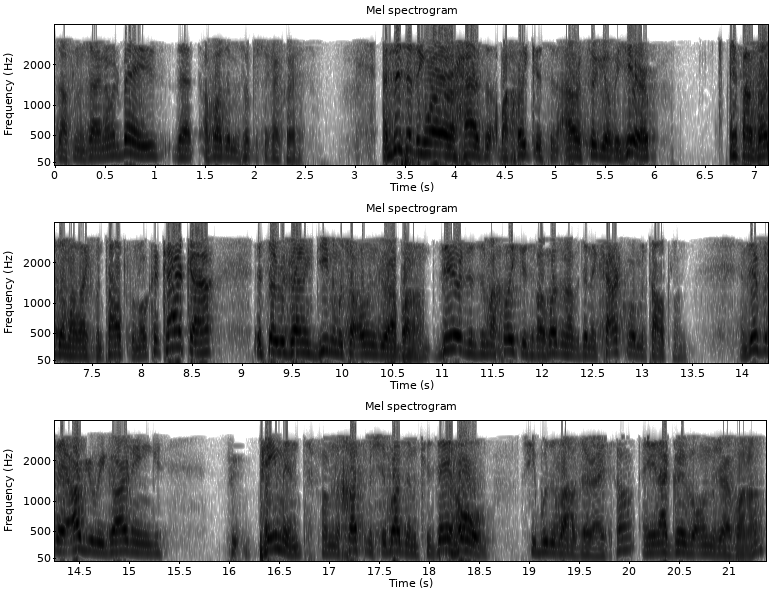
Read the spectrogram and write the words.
Daf Zayin Amud Beis, that Avodim is Shokshul Karkois. And this I think where has a machlokes in our sugi over here. If avodim are like metalton or kakarka, it's a regarding dinim which are only the rabbanon. There, there's a machlokes if avodim have a karka or metalton, and therefore they argue regarding payment from the chasim shibadim because they hold shibud of deraisa, and you're not going only the rabbanon.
